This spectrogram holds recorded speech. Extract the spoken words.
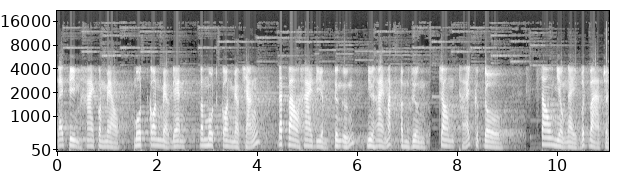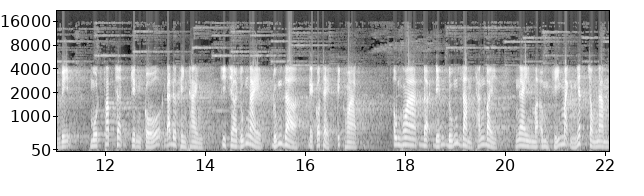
lại tìm hai con mèo, một con mèo đen và một con mèo trắng, đặt vào hai điểm tương ứng như hai mắt âm dương trong thái cực đồ. Sau nhiều ngày vất vả chuẩn bị, một pháp trận kiên cố đã được hình thành, chỉ chờ đúng ngày, đúng giờ để có thể kích hoạt. Ông Hoa đợi đến đúng rằm tháng 7, ngày mà âm khí mạnh nhất trong năm.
